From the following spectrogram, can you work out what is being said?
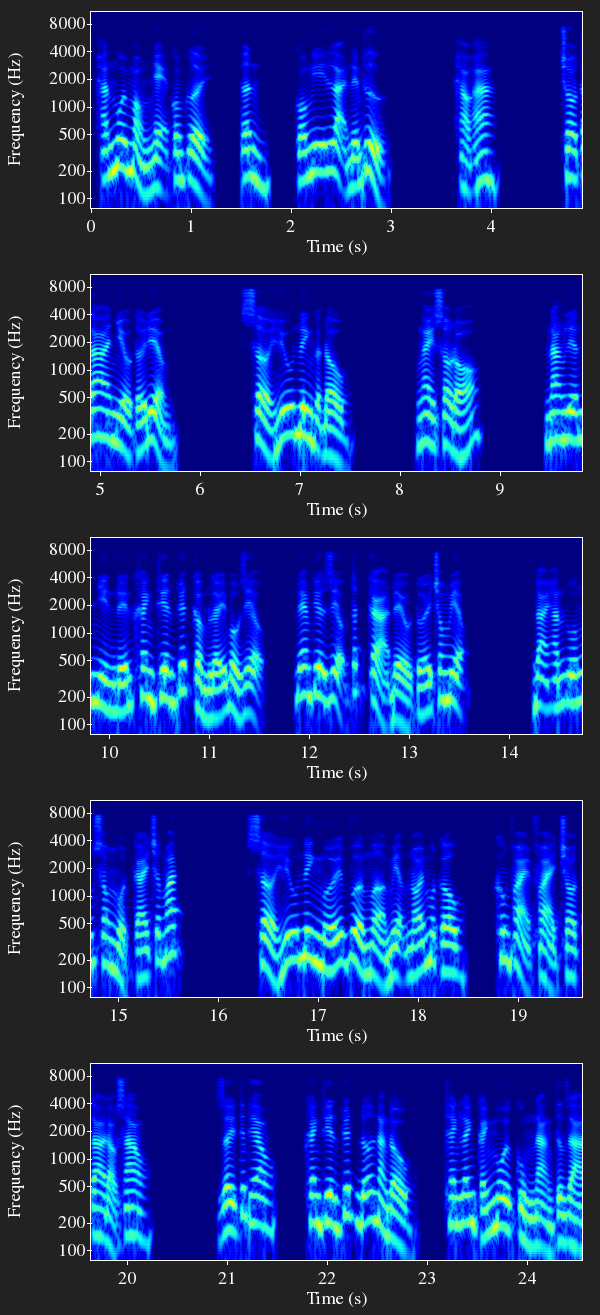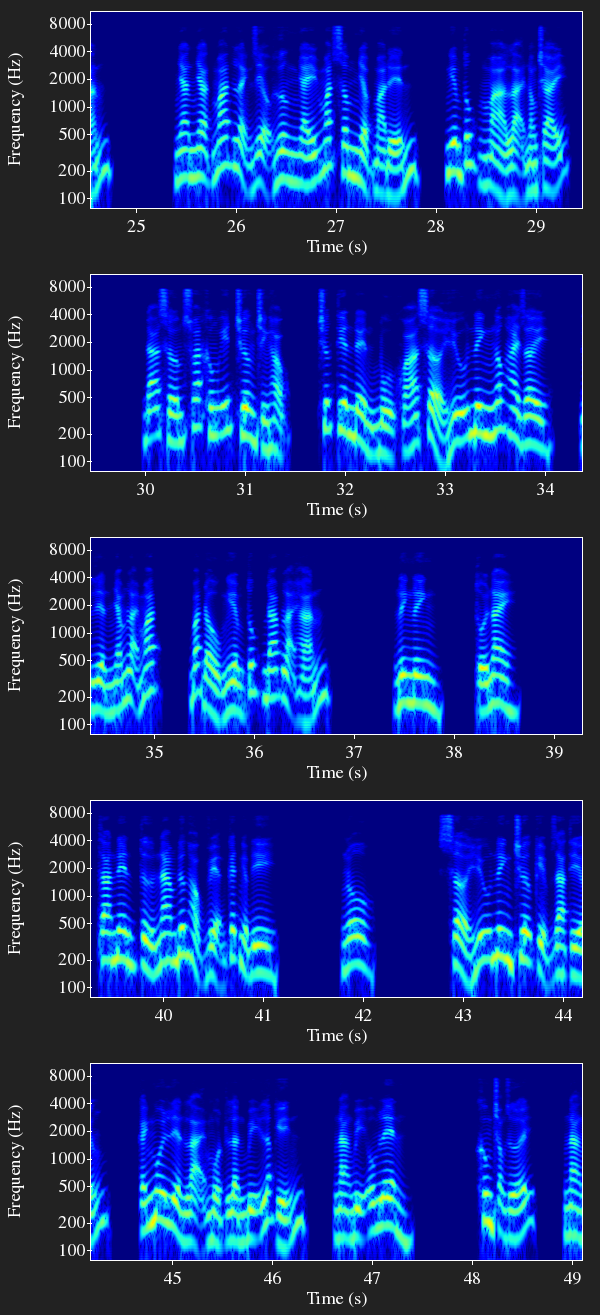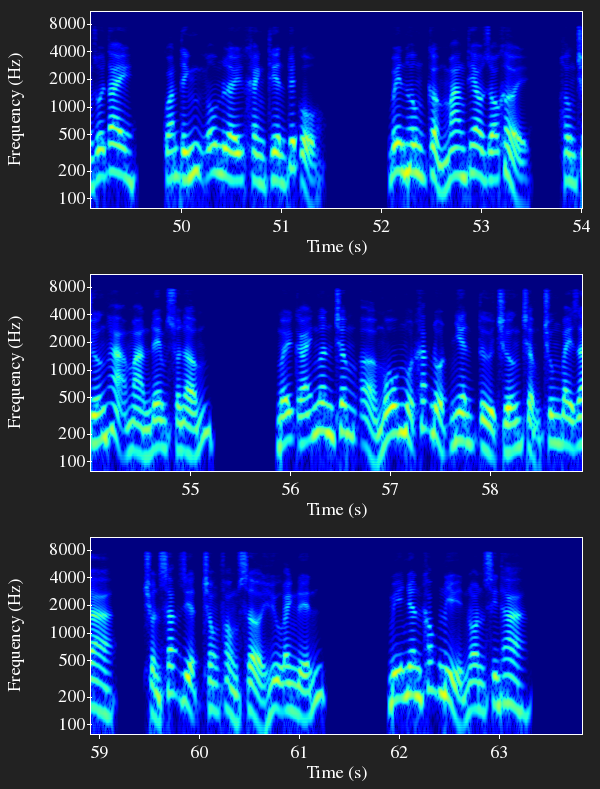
Hắn môi mỏng nhẹ con cười, ân, có nghĩ lại nếm thử. Hảo A. Cho ta nhiều tới điểm. Sở hữu ninh gật đầu. Ngay sau đó, nàng liên nhìn đến khanh thiên tuyết cầm lấy bầu rượu, đem kia rượu tất cả đều tới trong miệng. Đại hắn uống xong một cái trước mắt. Sở hữu ninh mới vừa mở miệng nói một câu, không phải phải cho ta đảo sao. Giây tiếp theo, khanh thiên tuyết đỡ nàng đầu, thanh lanh cánh môi cùng nàng tương dán. Nhàn nhạt mát lạnh rượu hương nháy mắt xâm nhập mà đến, nghiêm túc mà lại nóng cháy. Đã sớm soát không ít chương trình học, trước tiên đền bù khóa sở hữu ninh ngốc 2 giây, liền nhắm lại mắt, bắt đầu nghiêm túc đáp lại hắn. Ninh ninh, tối nay, ta nên từ Nam Đức học viện kết nghiệp đi. Nô. Sở hữu ninh chưa kịp ra tiếng, cánh môi liền lại một lần bị lấp kín, nàng bị ôm lên. Không trọng dưới, nàng dối tay, quán tính ôm lấy khanh thiên tuyết cổ. Bên hông cẩm mang theo gió khởi, hồng trướng hạ màn đêm xuân ấm. Mấy cái ngân châm ở mỗ một khắc đột nhiên từ trướng chậm trung bay ra, chuẩn xác diệt trong phòng sở hưu anh đến. Mỹ nhân khóc nỉ non xin tha.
